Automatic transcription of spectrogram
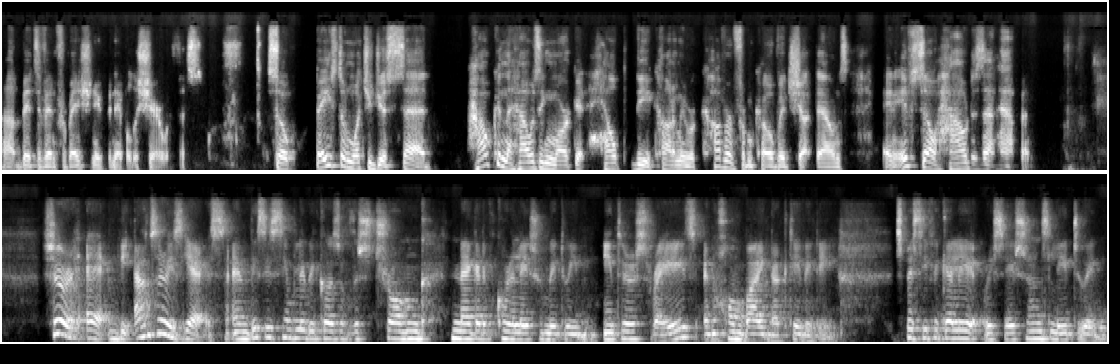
uh, bits of information you've been able to share with us. So based on what you just said, how can the housing market help the economy recover from COVID shutdowns? And if so, how does that happen? Sure. Uh, the answer is yes. And this is simply because of the strong negative correlation between interest rates and home buying activity. Specifically, recessions lead to a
